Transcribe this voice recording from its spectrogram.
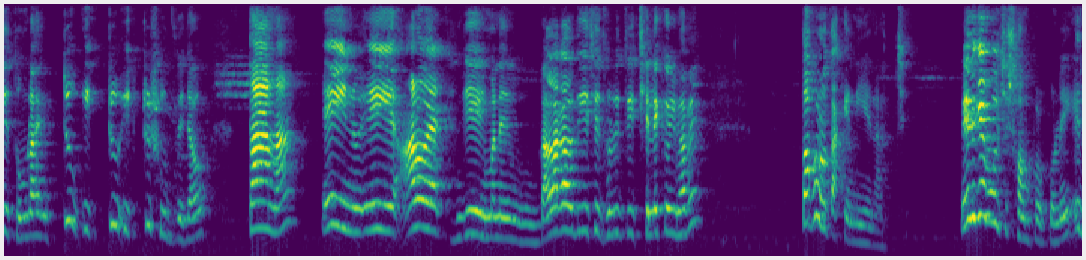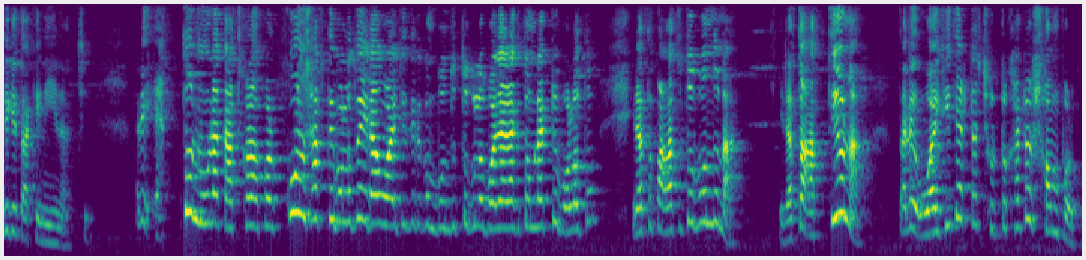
যে তোমরা একটু একটু একটু শুধরে যাও। তা না, এই এই আরও এক যে মানে গালাগাল দিয়েছে ধরিত্রী ছেলেকে ওইভাবে, তখনও তাকে নিয়ে নাচছে। এদিকে বলছে সম্পর্ক নেই, এদিকে তাকে নিয়ে নাচছে। আরে এত নোংরা কাজ করার পর কোন স্বার্থে বলো তো? এরা ওয়াইটিতে এরকম বন্ধুত্বগুলো বজায় রাখে, তোমরা একটু বলো তো। এরা তো পাড়াতে তো বন্ধু না, এরা তো আত্মীয় না। তাহলে ওয়াইটিতে একটা ছোট্টখাটো সম্পর্ক।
